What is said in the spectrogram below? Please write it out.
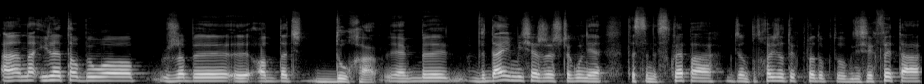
a na ile to było, żeby y, oddać ducha. Jakby wydaje mi się, że szczególnie te sceny w sklepach, gdzie on podchodzi do tych produktów, gdzie się chwyta,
